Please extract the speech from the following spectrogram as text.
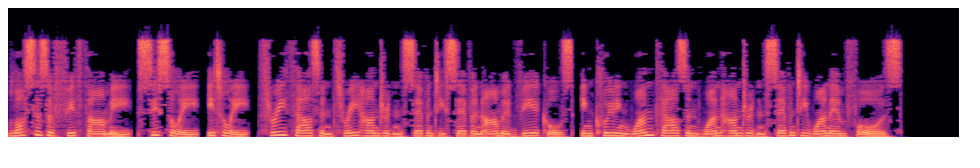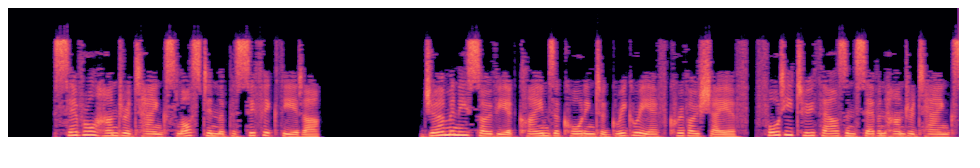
Losses of Fifth Army Sicily, Italy, 3,377 armored vehicles, including 1,171 M4s. Several hundred tanks lost in the Pacific Theater. Germany Soviet claims according to Grigory F. Krivosheyev, 42,700 tanks,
